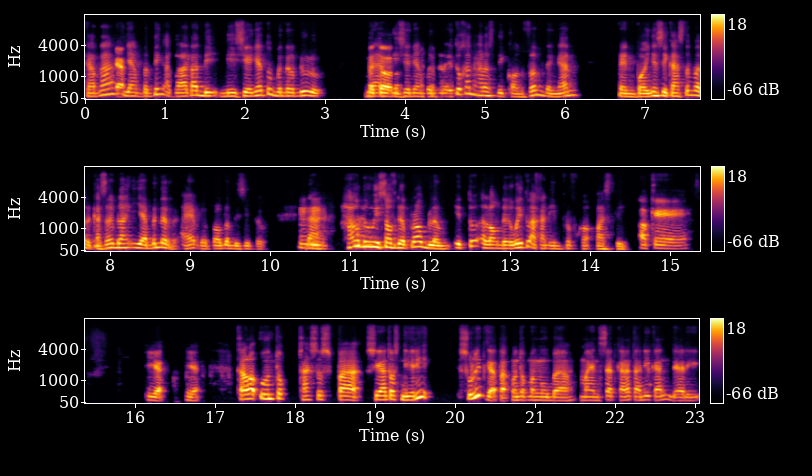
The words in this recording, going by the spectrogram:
karena Ya. yang penting adalah tadi misinya tuh bener dulu. Dan Betul. mission yang benar itu kan harus dikonfirm dengan pain point-nya si customer. Customer bilang iya bener, I have the problem di situ. hmm, Nah, how do we solve the problem? Itu along the way itu akan improve kok pasti. Oke. Iya, iya. Kalau untuk kasus Pak Suyanto sendiri, sulit nggak Pak untuk mengubah mindset? Karena tadi kan dari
